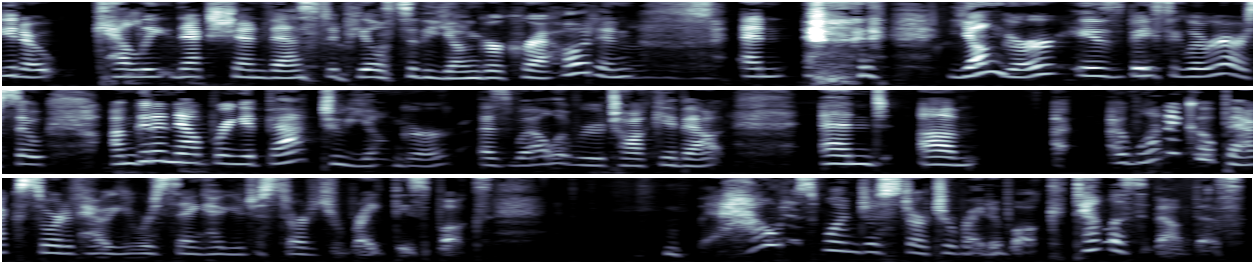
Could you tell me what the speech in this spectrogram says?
you know, Kelly Next Gen Vest appeals to the younger crowd and and younger is basically where we are. So I'm going to now bring it back to younger as well that we were talking about. And um, I, I want to go back sort of how you were saying how you just started to write these books. How does one just start to write a book? Tell us about this.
